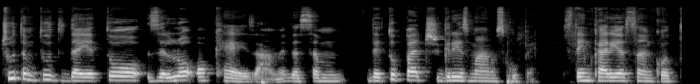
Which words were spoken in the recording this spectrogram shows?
čutim tudi, da je to zelo ok za me, da, sem, da to pač gre z mano skupaj s tem, kar jaz sem kot,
